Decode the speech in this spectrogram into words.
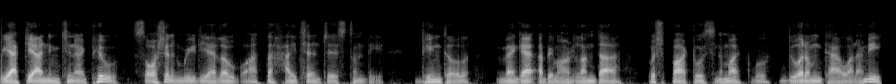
వ్యాఖ్యానించినట్టు సోషల్ మీడియాలో వార్త హైచల్ చేస్తుంది. దీంతో మెగా అభిమానులంతా పుష్ప టూ సినిమాకు దూరం కావాలని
